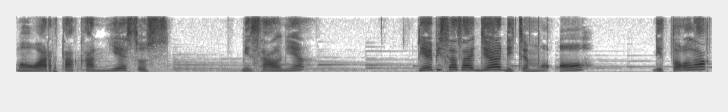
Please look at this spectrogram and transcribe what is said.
mewartakan Yesus. Misalnya, dia bisa saja dicemooh, ditolak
